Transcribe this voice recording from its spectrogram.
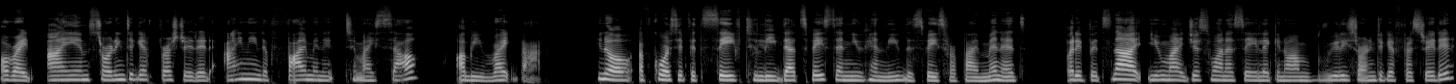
all right, I am starting to get frustrated. I need a five minute to myself. I'll be right back. You know, of course, if it's safe to leave that space, then you can leave the space for five minutes. But if it's not, you might just want to say, like, you know, I'm really starting to get frustrated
